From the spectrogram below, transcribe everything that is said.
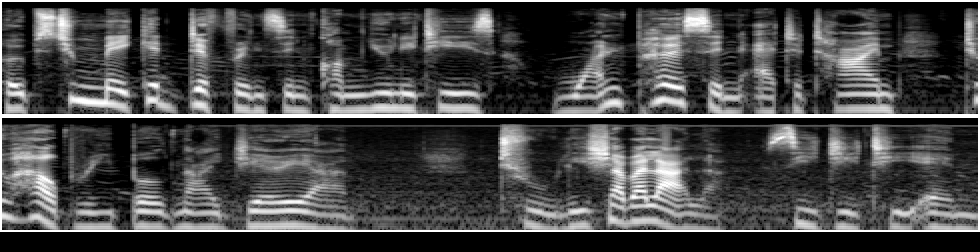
hopes to make a difference in communities one person at a time to help rebuild Nigeria. Thuli Tshabalala, CGTN.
